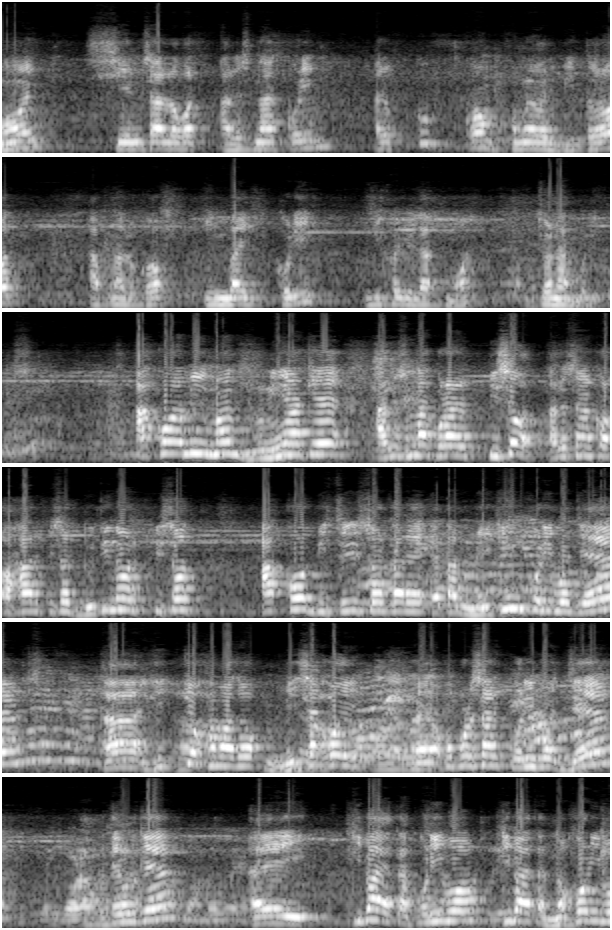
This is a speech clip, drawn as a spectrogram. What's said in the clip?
মই চি এম ছাৰ লগত আলোচনা কৰিম আৰু খুব কম সময়ৰ ভিতৰত আপোনালোকক ইনভাইট কৰি বিষয়বিলাক মই জনাম বুলি কৈছে। আকৌ আমি ইমান ধুনীয়াকৈ আলোচনা কৰাৰ পিছত আলোচনা কৰা অহাৰ পিছত দুদিনৰ পিছত আকৌ বিজেপি চৰকাৰে এটা মেকিং কৰিব যে শিক্ষক সমাজক মিছাকৈ অপপ্ৰচাৰ কৰিব যে তেওঁলোকে এই কিবা এটা কৰিব কিবা এটা নকৰিব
